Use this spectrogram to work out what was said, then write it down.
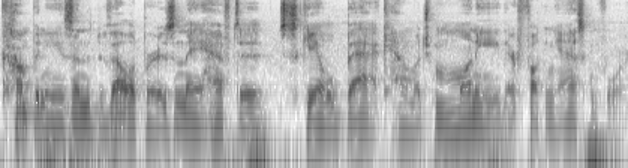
companies and the developers and they have to scale back how much money they're fucking asking for?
